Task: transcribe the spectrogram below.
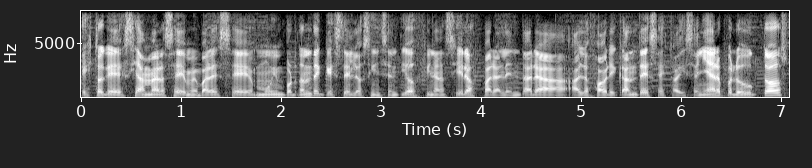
esto que decía Merce me parece muy importante, que es de los incentivos financieros para alentar a, los fabricantes a, a diseñar productos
